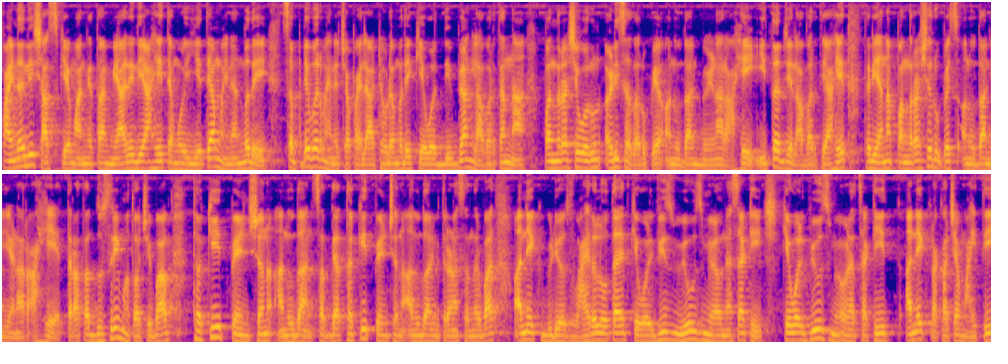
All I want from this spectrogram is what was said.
फायनली शासकीय मान्यता मिळालेली आहे. त्यामुळे येत्या महिन्यांमध्ये सप्टेंबर महिन्याच्या पहिल्या आठवड्यामध्ये केवळ दिव्यांग लाभार्थ्यांना पंधराशेवरून अडीच हजार रुपये अनुदान मिळणार आहे. इतर जे लाभार्थी आहेत तर यांना पंधराशे रुपयेच अनुदान येणार आहे. तर आता दुसरी महत्त्वाची बाब थकीत पेन्शन अनुदान. सध्या थकीत पेन्शन अनुदान वितरणासंदर्भात अनेक व्हिडिओज व्हायरल होत आहेत. केवळ व्ह्यूज व्ह्यूज मिळवण्यासाठी केवळ व्ह्यूज मिळवण्यासाठी अनेक प्रकारच्या माहिती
